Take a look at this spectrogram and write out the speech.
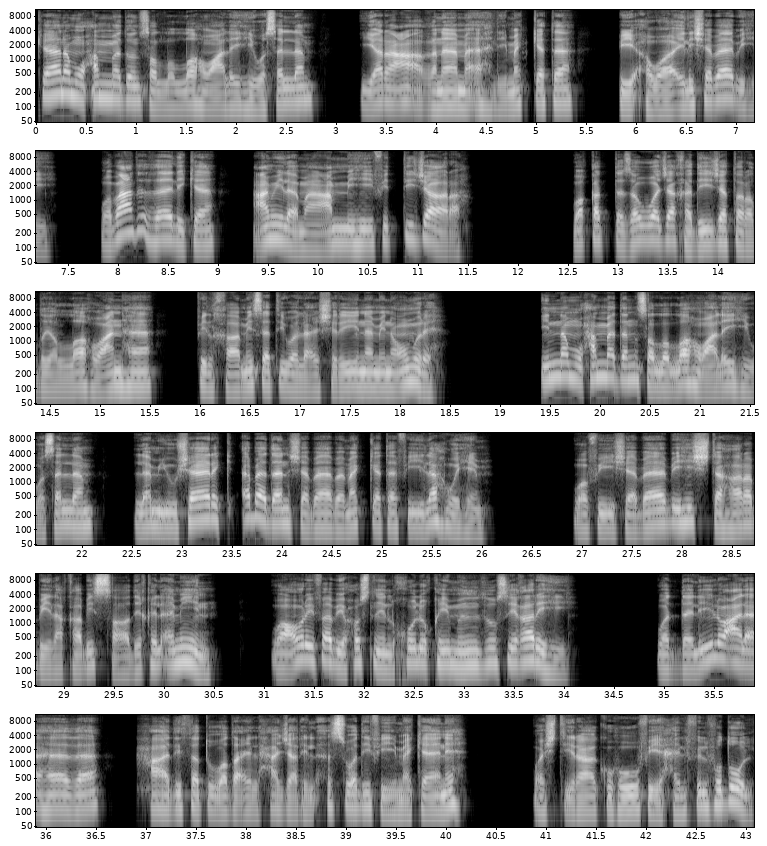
كان محمد صلى الله عليه وسلم يرعى أغنام أهل مكة في أوائل شبابه وبعد ذلك عمل مع عمه في التجارة. وقد تزوج خديجة رضي الله عنها في الخامسة والعشرين من عمره. إن محمدا صلى الله عليه وسلم لم يشارك أبدا شباب مكة في لهوهم وفي شبابه اشتهر بلقب الصادق الأمين وعرف بحسن الخلق منذ صغره. والدليل على هذا حادثة وضع الحجر الأسود في مكانه واشتراكه في حلف الفضول.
